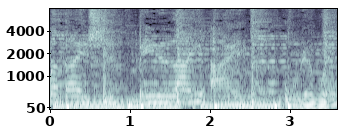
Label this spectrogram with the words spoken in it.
么还是没人来爱？无人问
